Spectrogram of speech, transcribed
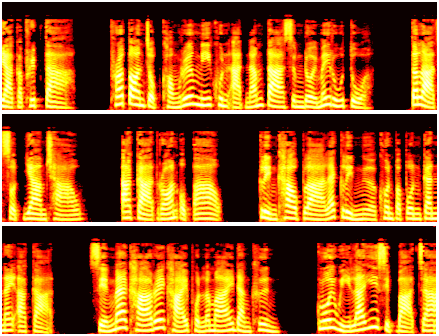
อย่ากระพริบตา เพราะตอนจบของเรื่องนี้คุณอาจน้ำตาซึมโดยไม่รู้ตัว ตลาดสดยามเช้า อากาศร้อนอบอ้าว ลิ่นข้าวปลาและกลิ่นเหงื่อคนปะปนกันในอากาศ เสียงแม่ค้าเร่ขายผลไม้ดังขึ้น กล้วยหวีละยี่สิบบาทจ้า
